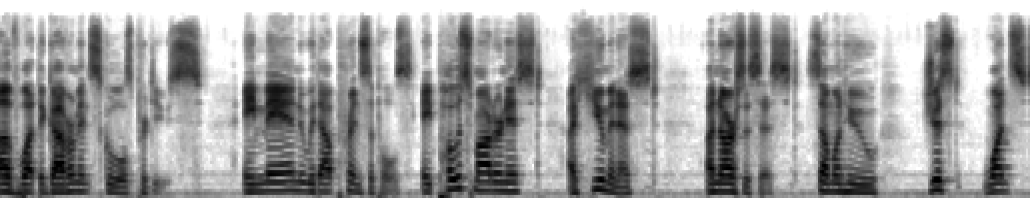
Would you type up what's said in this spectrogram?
of what the government schools produce a man without principles, a postmodernist, a humanist, a narcissist, someone who just wants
